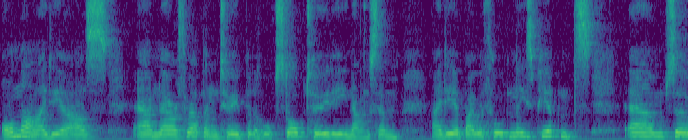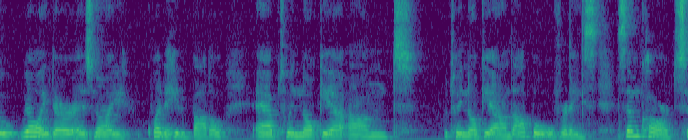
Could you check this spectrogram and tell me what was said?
on that idea as um, they are threatening to put a whole stop to the nano SIM idea by withholding these patents. Um, so really there is now quite a heated battle uh, between Nokia and between Nokia and Apple over these SIM cards.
